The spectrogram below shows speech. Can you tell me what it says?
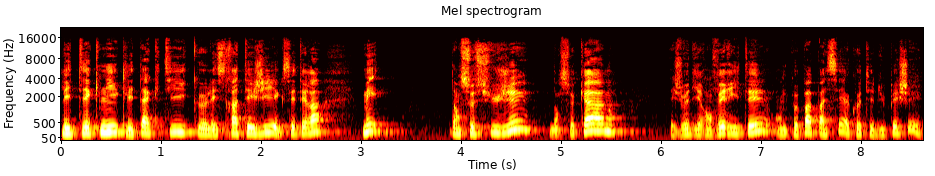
les techniques, les tactiques, les stratégies, etc. Mais dans ce sujet, dans ce cadre, et je veux dire, en vérité, on ne peut pas passer à côté du péché.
